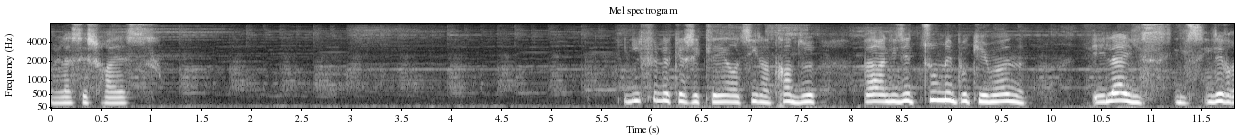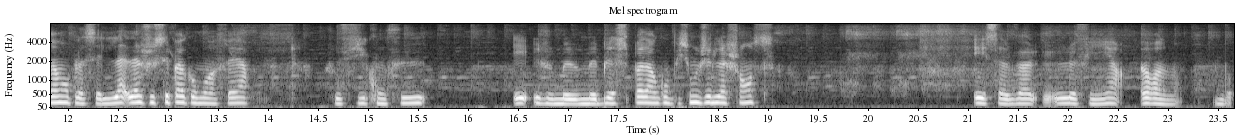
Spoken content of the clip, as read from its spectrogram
La sécheresse. Il fait le cage éclair aussi. Il est en train de paralyser tous mes Pokémon. Et là, il, il, est vraiment placé. Là, là, je sais pas comment faire. Je suis confus. Et je me, me blesse pas dans compétition. J'ai de la chance. Et ça va le finir, heureusement. Bon.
